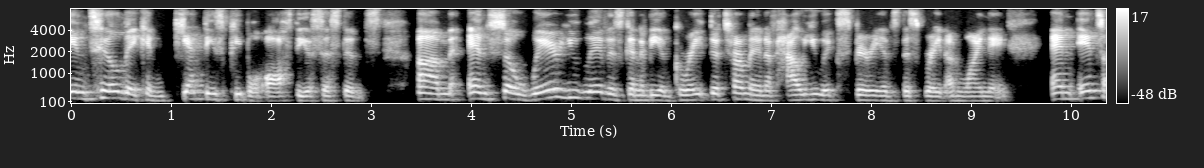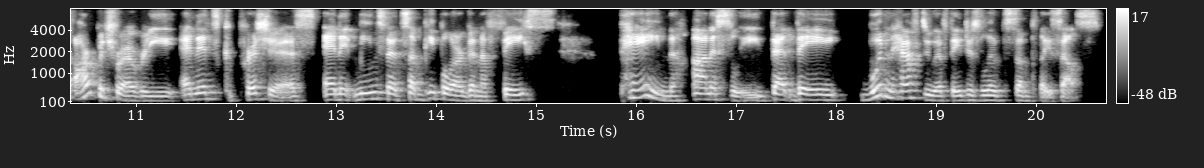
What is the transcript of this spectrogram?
until they can get these people off the assistance. Um, and so, where you live is going to be a great determinant of how you experience this great unwinding. And it's arbitrary and it's capricious. And it means that some people are going to face pain, honestly, that they wouldn't have to if they just lived someplace else.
